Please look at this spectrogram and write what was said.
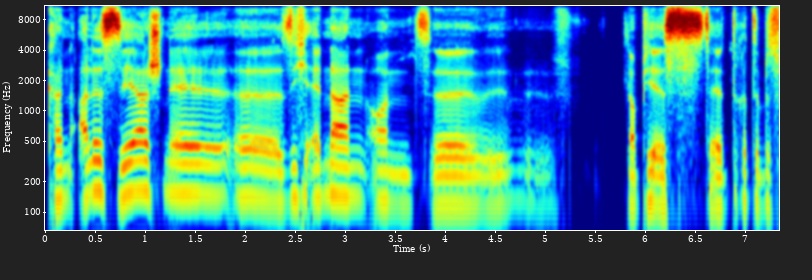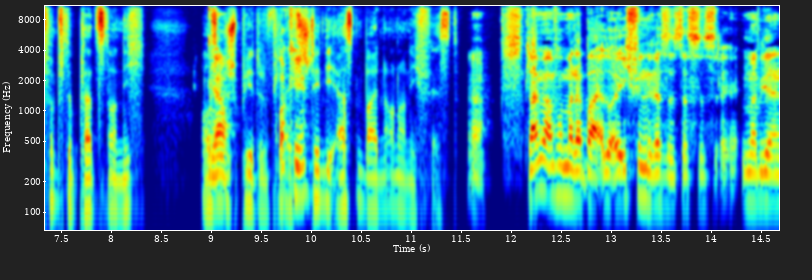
kann alles sehr schnell äh, sich ändern und äh, ich glaube, hier ist der dritte bis fünfte Platz noch nicht ausgespielt und vielleicht okay. stehen die ersten beiden auch noch nicht fest. Ja. Bleiben wir einfach mal dabei. Also ich finde, das ist, das ist äh, immer wieder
